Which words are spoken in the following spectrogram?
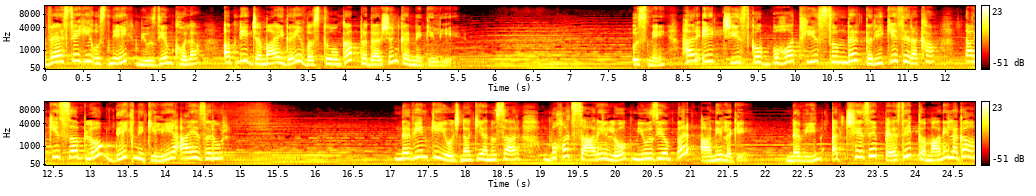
वैसे ही उसने एक म्यूज़ियम खोला, अपनी जमाई गई वस्तुओं का प्रदर्शन करने के लिए। उसने हर एक चीज़ को बहुत ही सुंदर तरीके से रखा ताकि सब लोग देखने के लिए आए ज़रूर। नवीन की योजना के अनुसार बहुत सारे लोग म्यूज़ियम पर आने लगे। नवीन अच्छे से पैसे कमाने लगा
